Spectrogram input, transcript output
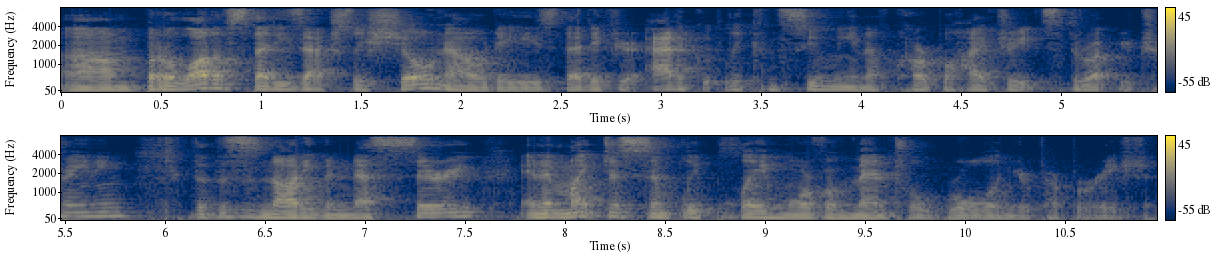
Um, but a lot of studies actually show nowadays that if you're adequately consuming enough carbohydrates throughout your training, that this is not even necessary, and it might just simply play more of a mental role in your preparation.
